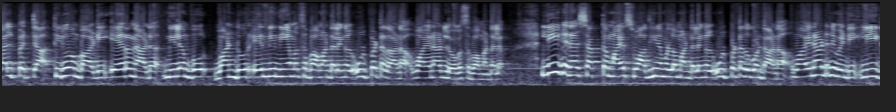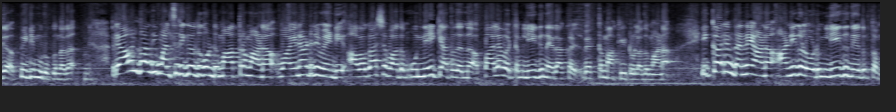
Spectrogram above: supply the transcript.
കൽപ്പറ്റ തിരുവമ്പാടി ഏറനാട് നിലമ്പൂർ വണ്ടൂർ എന്നീ നിയമസഭാ മണ്ഡലങ്ങൾ ഉൾപ്പെട്ടതാണ് വയനാട് ലോക്സഭാ മണ്ഡലം. ലീഗിന് ശക്തമായ സ്വാധീനമുള്ള മണ്ഡലങ്ങൾ ഉൾപ്പെട്ടതുകൊണ്ടാണ് വയനാടിനു വേണ്ടി ലീഗ് പിടിമുറുക്കുന്നത്. രാഹുൽ ഗാന്ധി മത്സരിക്കുന്നത് കൊണ്ട് മാത്രമാണ് വയനാടിന് വേണ്ടി അവകാശവാദം ഉന്നയിക്കാത്തതെന്ന് പലവട്ടം ലീഗ് നേതാക്കൾ വ്യക്തമാക്കിയിട്ടുള്ളതുമാണ്. ഇക്കാര്യം തന്നെയാണ് അണികളോടും ലീഗ് നേതൃത്വം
